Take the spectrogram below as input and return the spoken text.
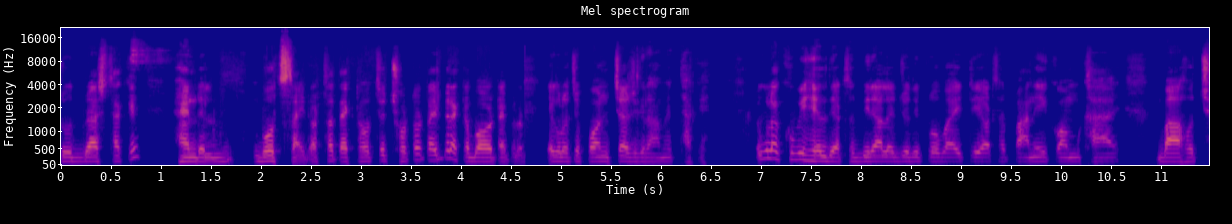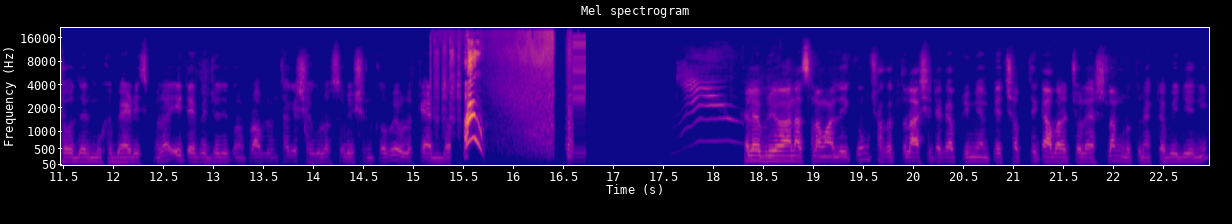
টুথব্রাশ থাকে হ্যান্ডেল বোথ সাইড অর্থাৎ একটা হচ্ছে ছোট টাইপের একটা বড় টাইপের এগুলো হচ্ছে পঞ্চাশ গ্রামের থাকে। এগুলো খুবই হেলদি অর্থাৎ বিড়ালের যদি প্রোবাইটি অর্থাৎ পানি কম খায় বা হচ্ছে ওদের মুখে ব্যাড স্মেল হয়, এই টাইপের যদি কোনো প্রবলেম থাকে, সেগুলো সলিউশন করবে। ওগুলো ক্যাট হ্যালো এভরিওয়ান আসসালামু আলাইকুম শকরতলা আশি টাকা প্রিমিয়াম পেজ শপ থেকে আবার চলে আসলাম নতুন একটা ভিডিও নিয়ে।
